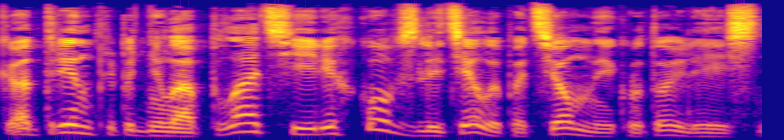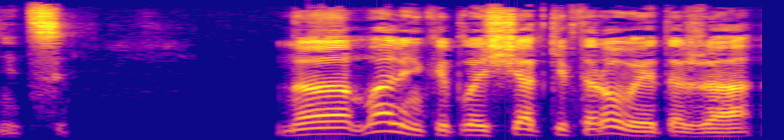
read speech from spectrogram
Катрин приподняла платье и легко взлетела по темной и крутой лестнице. На маленькой площадке второго этажа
